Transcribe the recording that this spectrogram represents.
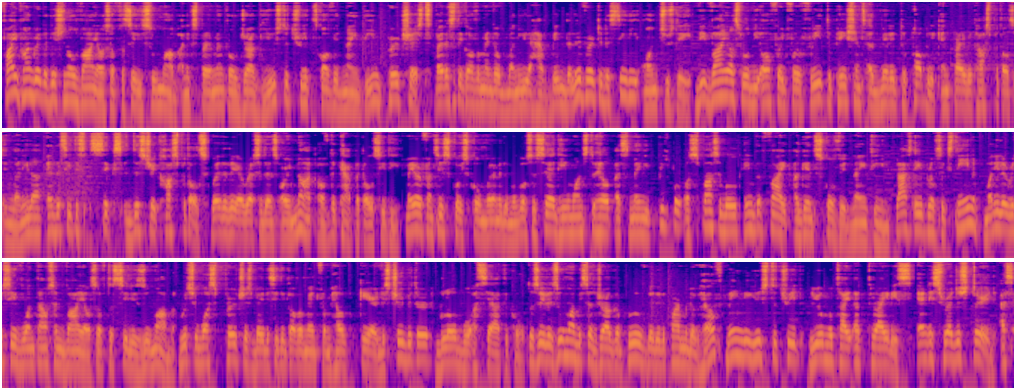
500 additional vials of tocilizumab, an experimental drug used to treat COVID-19 purchased by the city government of Manila have been delivered to the city on Tuesday. The vials will be offered for free to patients admitted to public and private hospitals in Manila and the city's six district hospitals, whether they are residents or not of the capital city. Mayor Francisco Isko Moreno Domagoso said he wants to help as many people as possible in the fight against COVID-19. Last April 16, Manila received 1,000 vials of tocilizumab, which was purchased by the city government from healthcare distributor Globo Asiatico. Tocilizumab is a drug approved by the Department of Health, mainly used to treat rheumatoid arthritis, and is registered as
